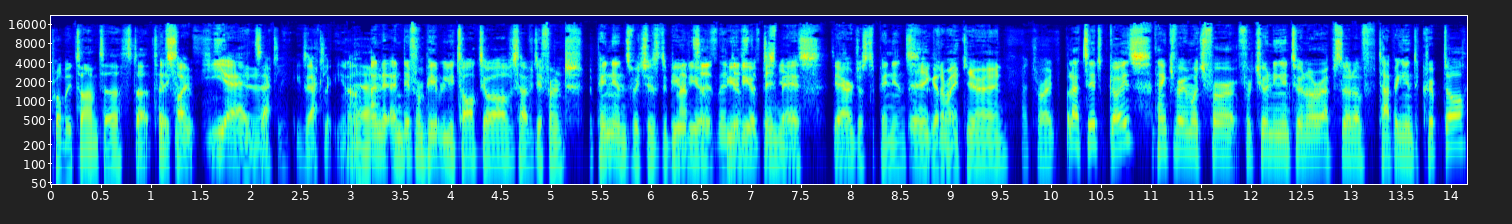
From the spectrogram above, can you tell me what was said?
probably time to start taking. it's time. Yeah, Yeah. exactly, exactly. You know, Yeah. and and different people you talk to always have different opinions, which is the beauty That's of they're beauty of the opinions. space. They are just opinions. Yeah, you got to right. make your own. That's right. Well, that's it, guys. Thank you very much for for tuning into another episode of Tapping into Crypto.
